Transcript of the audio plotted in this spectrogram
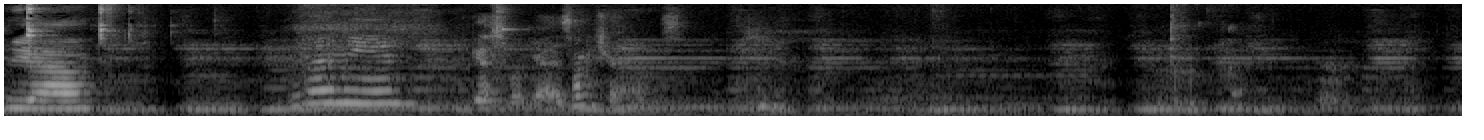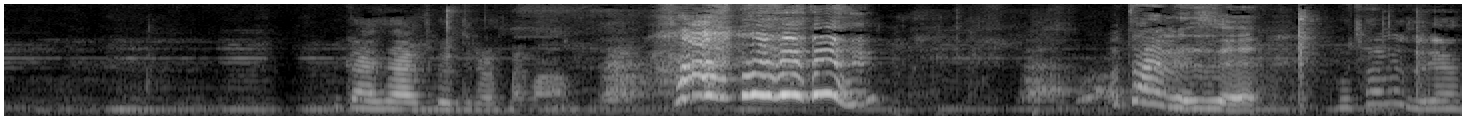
Yeah. You know what I mean? Guess what, guys? I'm trans. Guys, I have to go to dinner with my mom. what time is it? What time is it? Yeah.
